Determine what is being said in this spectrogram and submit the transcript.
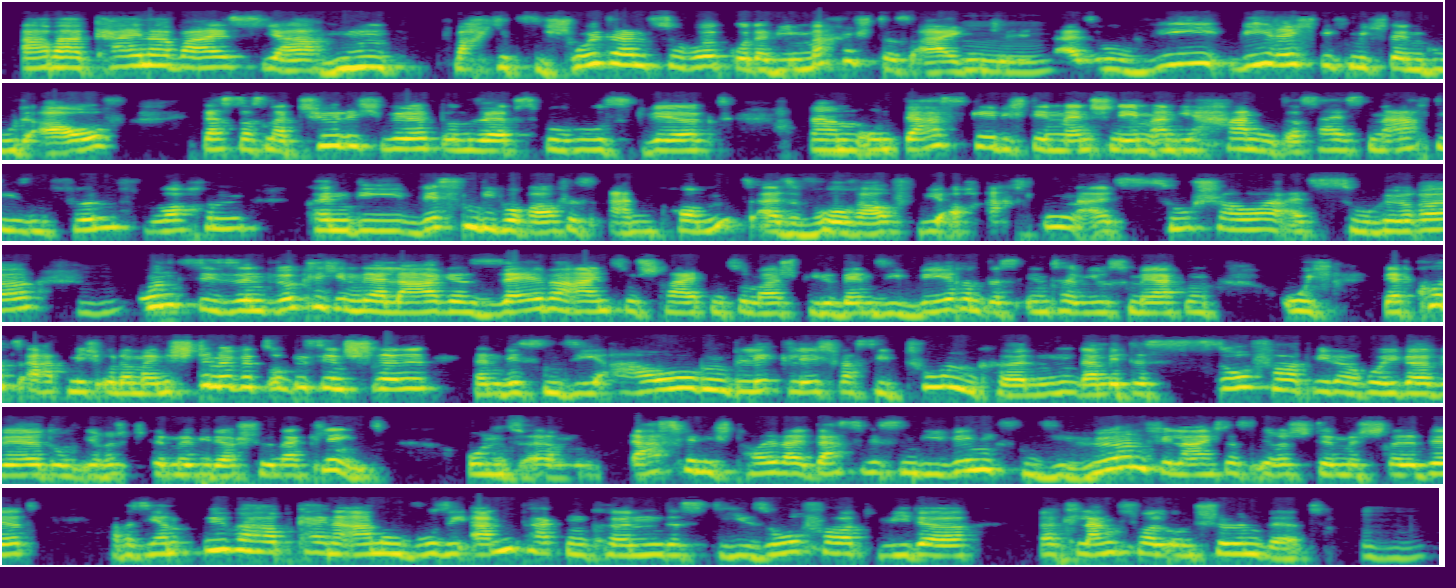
Aber keiner weiß, ja, hm, mache ich jetzt die Schultern zurück oder wie mache ich das eigentlich? Mhm. Also wie, wie richte ich mich denn gut auf? Dass das natürlich wirkt und selbstbewusst wirkt. Ähm, und das gebe ich den Menschen eben an die Hand. Das heißt, nach diesen fünf Wochen können die wissen, die worauf es ankommt, also worauf wir auch achten als Zuschauer, als Zuhörer. Mhm. Und sie sind wirklich in der Lage, selber einzuschreiten, zum Beispiel, wenn sie während des Interviews merken, oh, ich werde kurzatmig oder meine Stimme wird so ein bisschen schrill, dann wissen sie augenblicklich, was sie tun können, damit es sofort wieder ruhiger wird und ihre Stimme wieder schöner klingt. Und ähm, das finde ich toll, weil das wissen die wenigsten. Sie hören vielleicht, dass ihre Stimme schrill wird, aber sie haben überhaupt keine Ahnung, wo sie anpacken können, dass die sofort wieder äh, klangvoll und schön wird. Mhm.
